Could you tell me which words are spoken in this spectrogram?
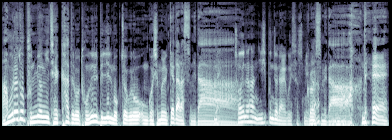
아무래도 분명히 제 카드로 돈을 빌릴 목적으로 온 것임을 깨달았습니다. 네. 저희는 한 20분 전에 알고 있었습니다. 그렇습니다. 네.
